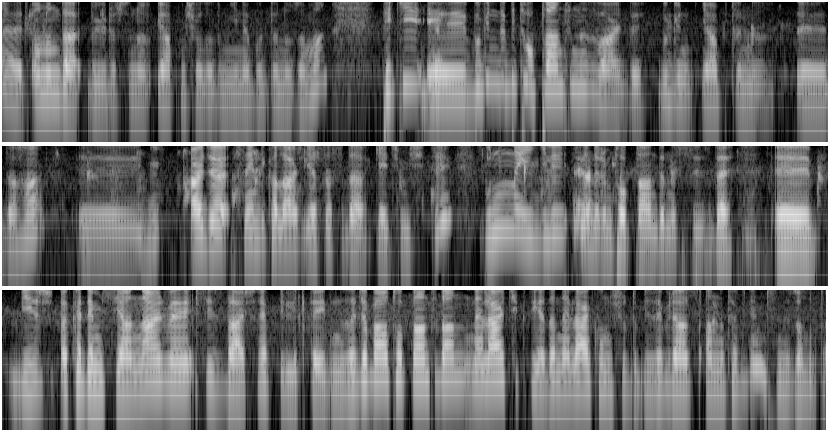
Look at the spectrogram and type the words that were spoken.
Evet, onun da duyurusunu yapmış olalım yine buradan o zaman. Peki e, bugün de bir toplantınız vardı. Bugün yaptığınız e, daha. E, ayrıca sendikalar yasası da geçmişti. Bununla ilgili sanırım toplandınız siz de. E, bir akademisyenler ve sizler hep birlikteydiniz. Acaba o toplantıdan neler çıktı ya da neler konuşuldu? Bize biraz anlatabilir misiniz onu da?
